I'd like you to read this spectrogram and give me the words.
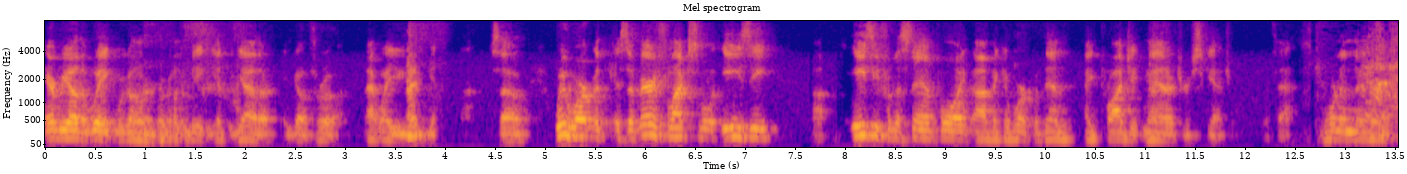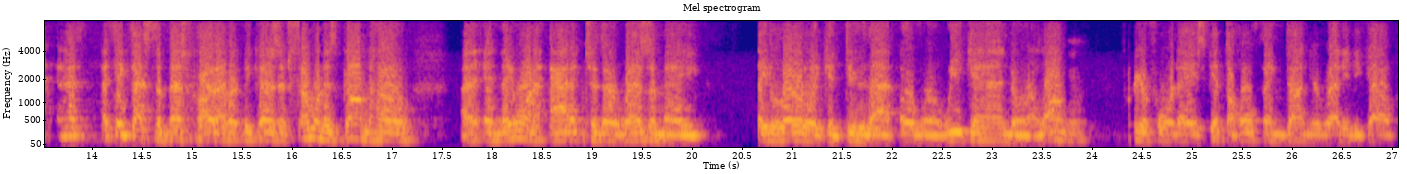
every other week, we're gonna, we're gonna meet and get together and go through it. That way you can get it done. So we work with, it's a very flexible, easy, uh, easy from the standpoint of it can work within a project manager's schedule with that. Morning, and. And I, I think that's the best part of it because if someone is gung ho uh, and they want to add it to their resume, they literally could do that over a weekend or a long Mhm. three or four days, get the whole thing done, you're ready to go.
